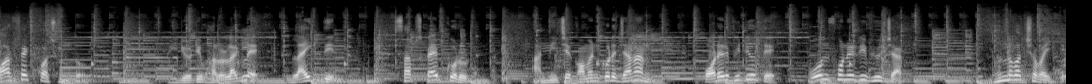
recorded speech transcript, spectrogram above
পারফেক্ট পছন্দ। ভিডিওটি ভালো লাগলে লাইক দিন সাবস্ক্রাইব করুন, আর নিচে কমেন্ট করে জানান, পরের ভিডিওতে কোন ফোনের রিভিউ চান। ধন্যবাদ সবাইকে।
